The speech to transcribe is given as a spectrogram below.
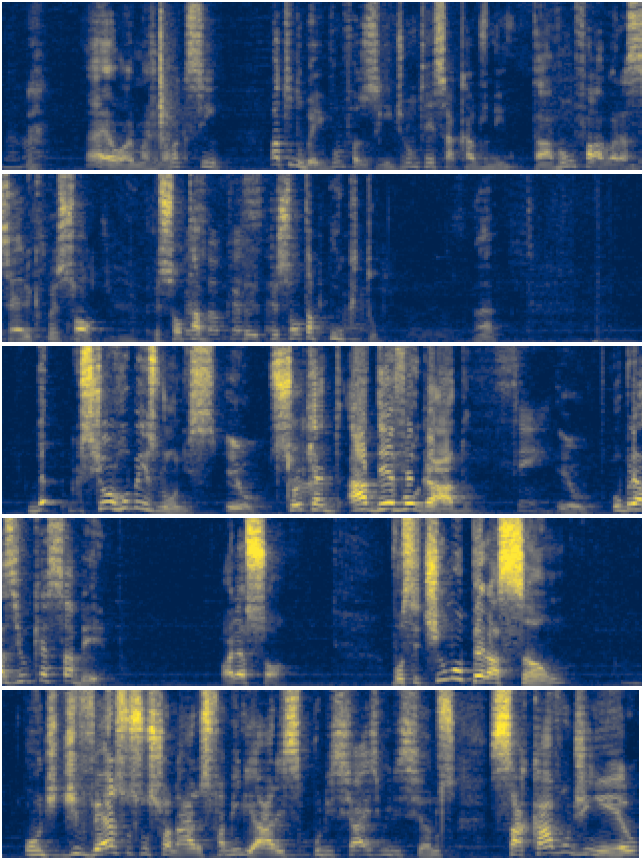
né? Não? É, eu imaginava que sim. Mas tudo bem, vamos fazer o seguinte, não tem sarcasmo nenhum, tá? Vamos falar agora sério que o pessoal, o pessoal, tá, pessoal quer o pessoal tá pucto, né? Da- senhor Rubens Nunes, Eu. o senhor que é advogado, Sim. Eu. o Brasil quer saber. Olha só. Você tinha uma operação onde diversos funcionários, familiares, policiais e milicianos sacavam dinheiro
